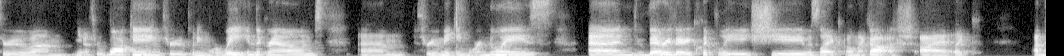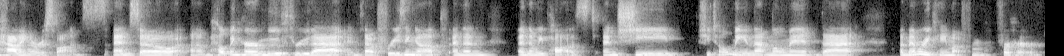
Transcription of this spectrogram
through um, you know through walking through putting more weight in the ground um, through making more noise. And very very quickly she was like oh my gosh i like I'm having a response. And so um, helping her move through that without freezing up and then and then we paused. And she she told me in that moment that a memory came up from for her.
